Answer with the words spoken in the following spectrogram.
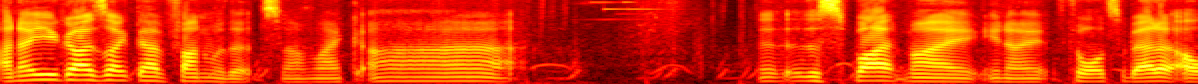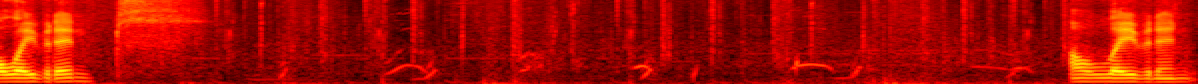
I know you guys like to have fun with it, so I'm like, uh, despite my, you know, thoughts about it, I'll leave it in. I'll leave it in.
